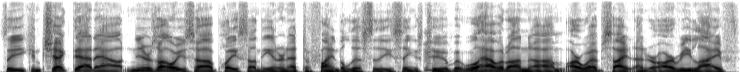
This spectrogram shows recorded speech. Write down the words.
So you can check that out. And there's always a place on the internet to find a list of these things too. But we'll have it on um, our website under RV Life.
